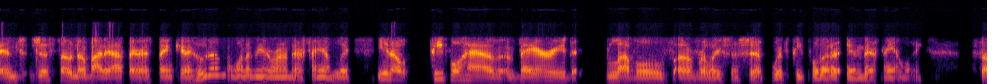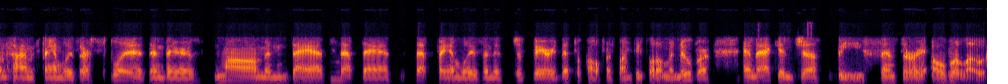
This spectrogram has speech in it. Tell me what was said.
And just so nobody out there is thinking, who doesn't want to be around their family? You know, people have varied levels of relationship with people that are in their family. Sometimes families are split and there's mom and dad, mm-hmm. stepdad, step families, and it's just very difficult for some people to maneuver. And that can just be sensory overload.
